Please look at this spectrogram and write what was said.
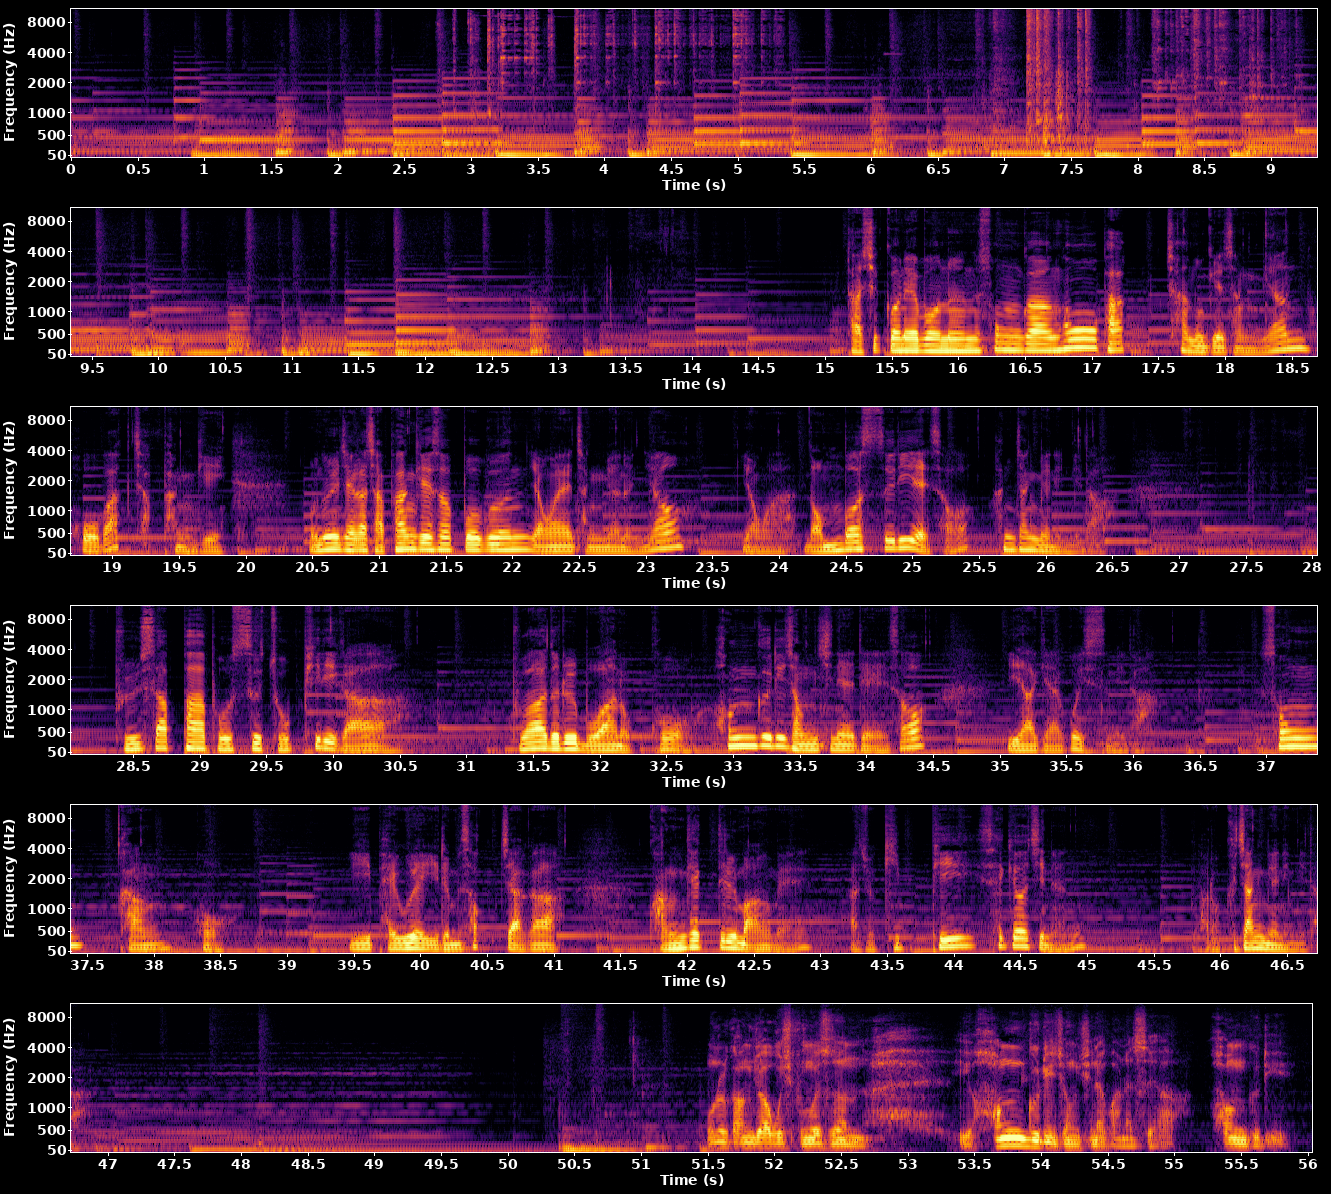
다시 꺼내보는 송강호 박찬욱의 장면, 호박 자판기. 오늘 제가 자판기에서 뽑은 영화의 장면은요, 영화 넘버 3에서 한 장면입니다. 불사파 보스 조피리가 부하들을 모아놓고 헝그리 정신에 대해서 이야기하고 있습니다. 송강호 이 배우의 이름 석자가 관객들 마음에 아주 깊이 새겨지는 바로 그 장면입니다. 오늘 강조하고 싶은 것은 이 헝그리 정신에 관해서야. 헝그리.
